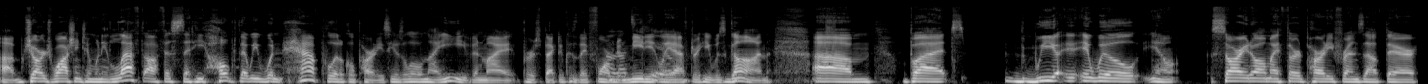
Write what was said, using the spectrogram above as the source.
uh, george washington when he left office said he hoped that we wouldn't have political parties he was a little naive in my perspective because they formed Oh, immediately cute. after he was gone um, but we it, it will you know sorry to all my third party friends out there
